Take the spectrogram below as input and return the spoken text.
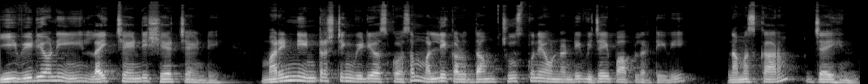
ఈ వీడియోని లైక్ చేయండి షేర్ చేయండి. మరిన్ని ఇంట్రెస్టింగ్ వీడియోస్ కోసం మళ్ళీ కలుద్దాం. చూస్తూనే ఉండండి విజయ్ పాపులర్ టీవీ. నమస్కారం. జై హింద్.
